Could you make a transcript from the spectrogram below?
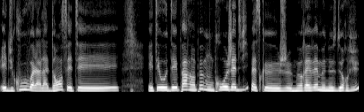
et du coup, voilà, la danse était était au départ un peu mon projet de vie parce que je me rêvais meneuse de revue.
